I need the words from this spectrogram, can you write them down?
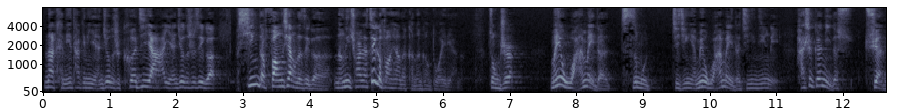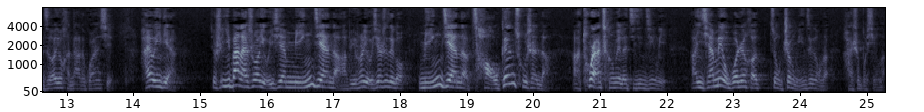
那肯定他给你研究的是科技啊，研究的是这个新的方向的这个能力圈，在这个方向的可能更多一点的。总之，没有完美的私募基金，也没有完美的基金经理，还是跟你的。选择有很大的关系，还有一点，就是一般来说有一些民间的啊，比如说有些是这个民间的草根出身的啊，突然成为了基金经理啊，以前没有过任何这种证明，这种的还是不行的。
